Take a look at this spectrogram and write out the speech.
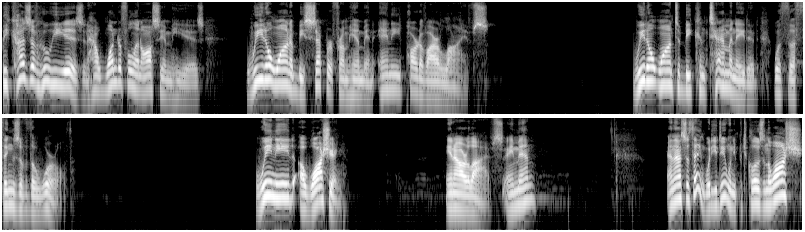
Because of who he is and how wonderful and awesome he is, we don't want to be separate from him in any part of our lives. We don't want to be contaminated with the things of the world. We need a washing in our lives. Amen? And that's the thing. What do you do when you put your clothes in the wash?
